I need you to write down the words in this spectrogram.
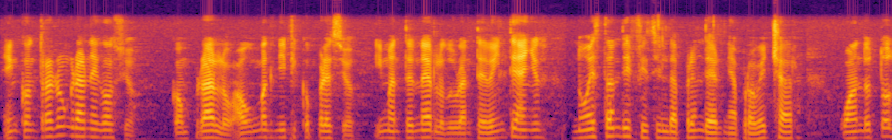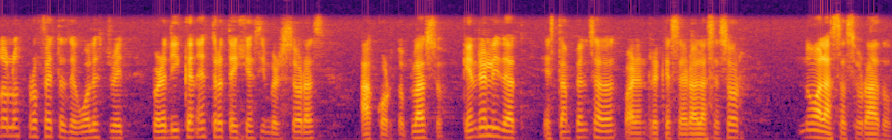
Encontrar un gran negocio, comprarlo a un magnífico precio y mantenerlo durante 20 años no es tan difícil de aprender ni aprovechar cuando todos los profetas de Wall Street predican estrategias inversoras a corto plazo, que en realidad están pensadas para enriquecer al asesor, no al asesorado.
